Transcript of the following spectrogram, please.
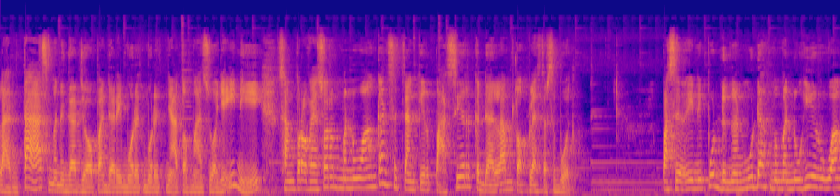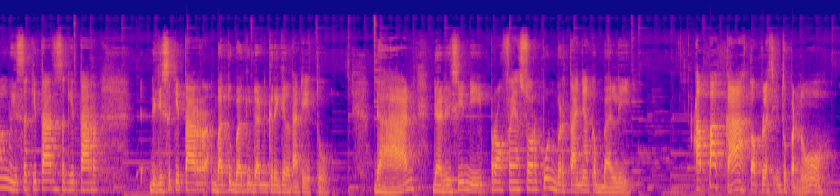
Lantas mendengar jawaban dari murid-muridnya atau mahasiswanya ini, sang profesor menuangkan secangkir pasir ke dalam toples tersebut. Pasir ini pun dengan mudah memenuhi ruang di sekitar-sekitar di sekitar batu-batu dan kerikil tadi itu. Dan dari sini profesor pun bertanya kembali, apakah toples itu penuh?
